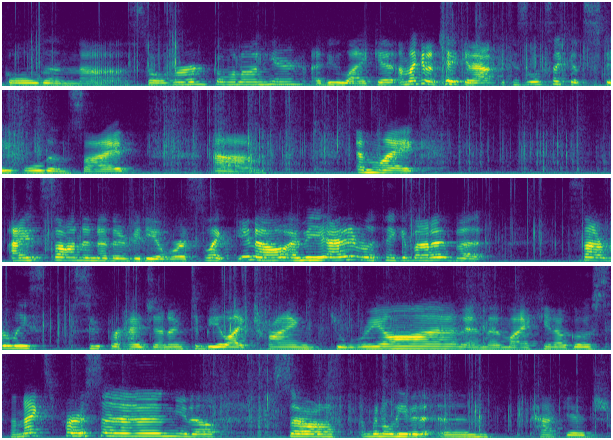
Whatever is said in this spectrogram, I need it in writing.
gold and uh, silver going on here. I do like it. I'm not to take it out because it looks like it's stapled inside. Um, and like, I saw in another video where it's like, you know, I mean, I didn't really think about it, but it's not really super hygienic to be like trying jewelry on and then like, you know, goes to the next person, you know. So I'm going to leave it in package.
